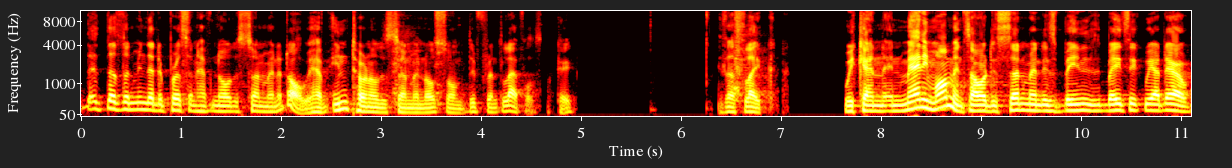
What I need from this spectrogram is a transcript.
that doesn't mean that the person have no discernment at all we have internal discernment also on different levels okay it's like we can in many moments our discernment is basic we are there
